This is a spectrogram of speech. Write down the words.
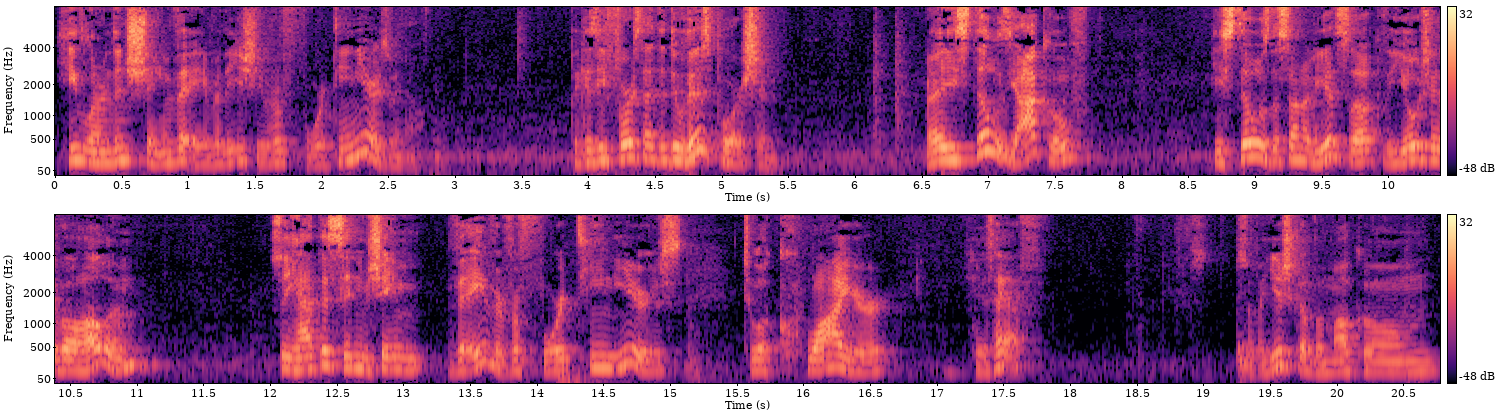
he learned in Shem Ve'ever, the yeshiva, for 14 years, we know. Because he first had to do his portion. Right? He still was Yaakov. He still was the son of Yitzchak, the Yoshev Ohalim. So he had to sit in Shem Ve'ever for 14 years to acquire his half. So Vayishka b'makom,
